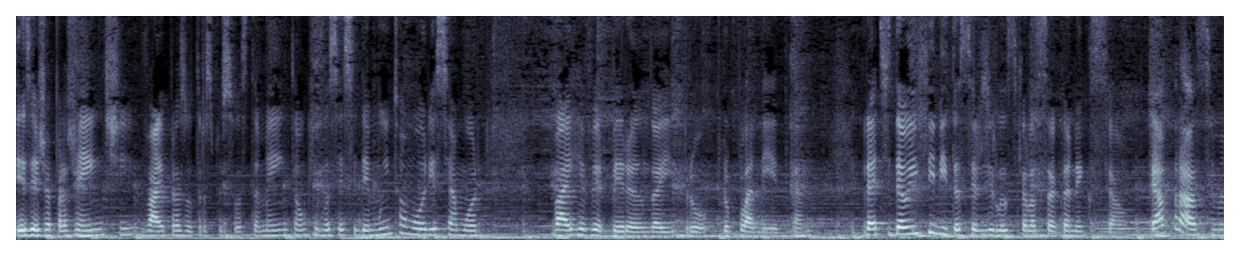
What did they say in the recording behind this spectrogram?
deseja pra gente, vai para as outras pessoas também. Então que você se dê muito amor e esse amor vai reverberando aí pro, pro planeta. Gratidão infinita, ser de luz, pela sua conexão. Até a próxima!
